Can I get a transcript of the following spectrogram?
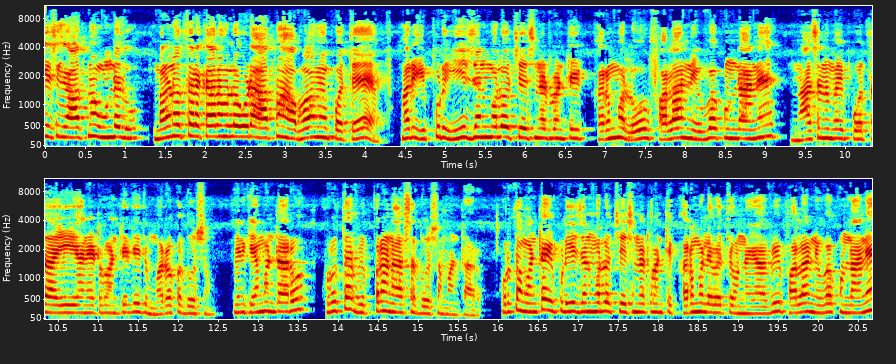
ఈ ఆత్మ ఉండదు. మరణోత్తర కాలంలో కూడా ఆత్మ అభావమైపోతే మరి ఇప్పుడు ఈ జన్మలో చేసినటువంటి కర్మలు ఫలాన్ని ఇవ్వకుండానే నాశనమైపోతాయి అనేటువంటిది ఇది మరొక దోషం. దీనికి ఏమంటారు? కృత విప్రనాశ దోషం అంటారు. కృతం అంటే ఇప్పుడు ఈ జన్మలో చేసినటువంటి కర్మలు ఏవైతే ఉన్నాయో అవి ఫలాన్ని ఇవ్వకుండానే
